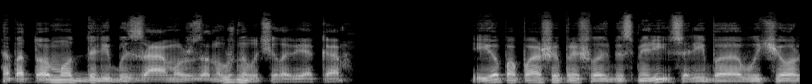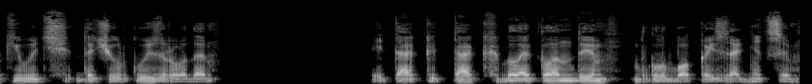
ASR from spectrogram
а потом отдали бы замуж за нужного человека. Ее папаше пришлось бы смириться, либо вычеркивать дочурку из рода. И так, и так, Блэкланды в глубокой заднице.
